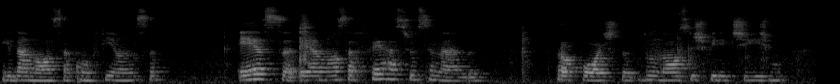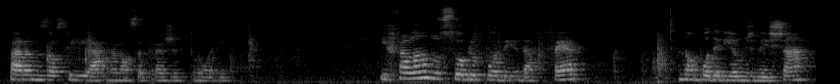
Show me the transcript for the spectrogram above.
e da nossa confiança essa é a nossa fé raciocinada, proposta do nosso Espiritismo para nos auxiliar na nossa trajetória. E falando sobre o poder da fé, não poderíamos deixar,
